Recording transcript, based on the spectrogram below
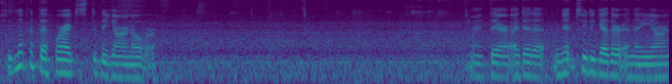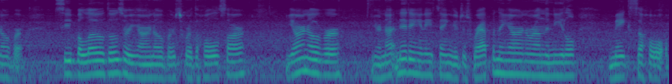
If you look at the where I just did the yarn over right there. I did a knit two together and then yarn over. See below those are yarn overs where the holes are. Yarn over you're not knitting anything you're just wrapping the yarn around the needle makes a hole.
